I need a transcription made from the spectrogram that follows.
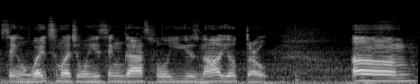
singing way too much. And when you sing gospel, you using all your throat. Um,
